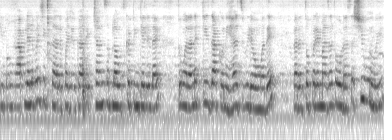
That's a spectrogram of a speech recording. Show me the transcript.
की मग आपल्याला पण शिकता आलं पाहिजे. कारण एक छानसा ब्लाऊज कटिंग केलेला आहे. तुम्हाला नक्कीच दाखवणे ह्याच व्हिडिओमध्ये कारण तोपर्यंत माझा थोडासा शिवून होईल.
